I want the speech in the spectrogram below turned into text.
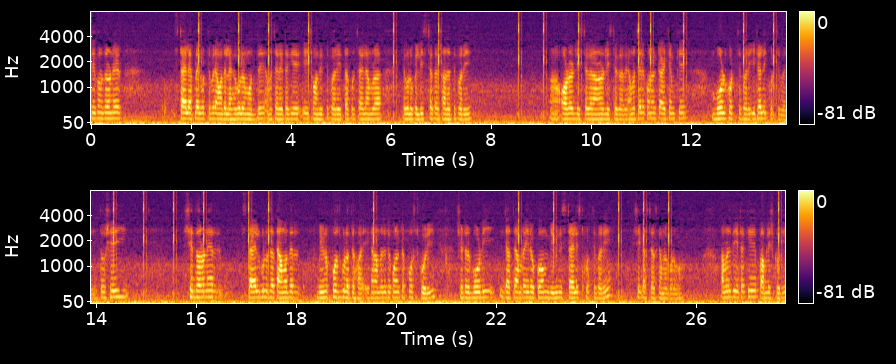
যে কোনো ধরনের স্টাইল অ্যাপ্লাই করতে পারি আমাদের লেখাগুলোর মধ্যে। আমরা চাইলে এটাকে এই সমান দিতে পারি। তারপর চাইলে আমরা এগুলোকে লিস্ট আকারে সাজাতে পারি। অর্ডার লিস্ট আকারে আনার লিস্ট আকারে। আমরা চাইলে কোনো একটা আইটেমকে বোল্ড করতে পারি ইটালিক করতে পারি। তো সেই, সে ধরনের স্টাইলগুলো যাতে আমাদের বিভিন্ন পোস্টগুলোতে হয়। এখানে আমরা যদি কোনো একটা পোস্ট করি, সেটার বডি যাতে আমরা এরকম বিভিন্ন স্টাইলিস্ট করতে পারি, সেই কাজটা আজকে আমরা করব। আমরা যদি এটাকে পাবলিশ করি,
